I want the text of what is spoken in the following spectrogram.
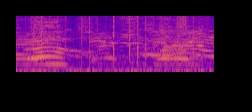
Great, great,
